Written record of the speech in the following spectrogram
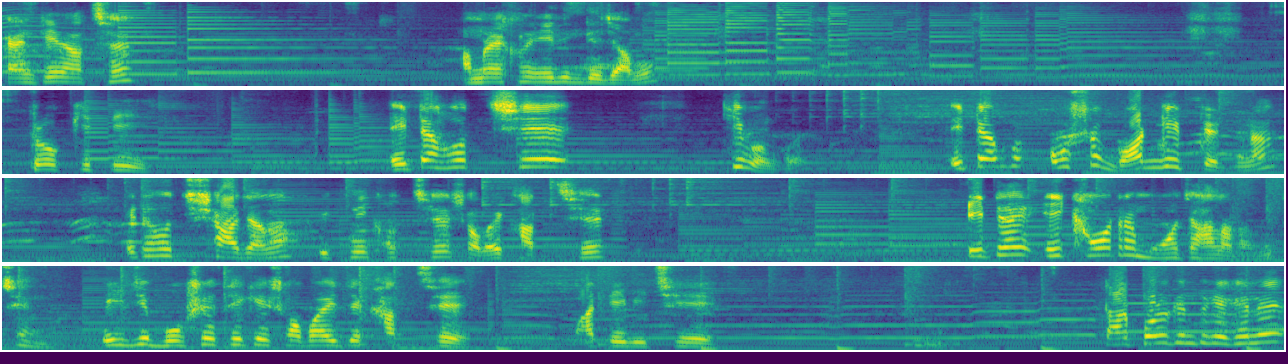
ক্যান্টিন আছে। আমরা এখন এই দিক দিয়ে যাব। প্রকৃতি। এটা হচ্ছে, কি বলব? এটা অবশ্য গড গিফটেড না? এটা হচ্ছে সাজানো পিকনিক হচ্ছে, সবাই খাচ্ছে। এটা, এই খাওয়াটার মজা আলাদা, বুঝছেন? এই যে বসে থেকে সবাই যে খাচ্ছে মাটি বিছে। তারপরে কিন্তু এখানে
